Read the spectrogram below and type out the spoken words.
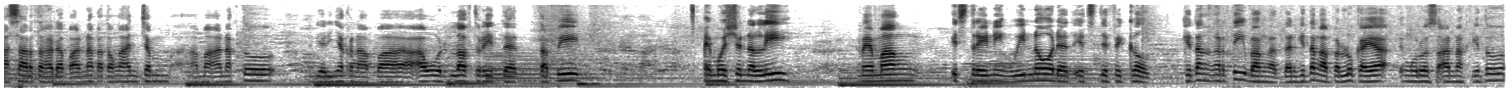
kasar terhadap anak atau ngancem sama anak tuh jadinya kenapa. I would love to read that tapi emotionally memang it's draining. We know that it's difficult kita ngerti banget dan kita nggak perlu kayak ngurus anak itu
